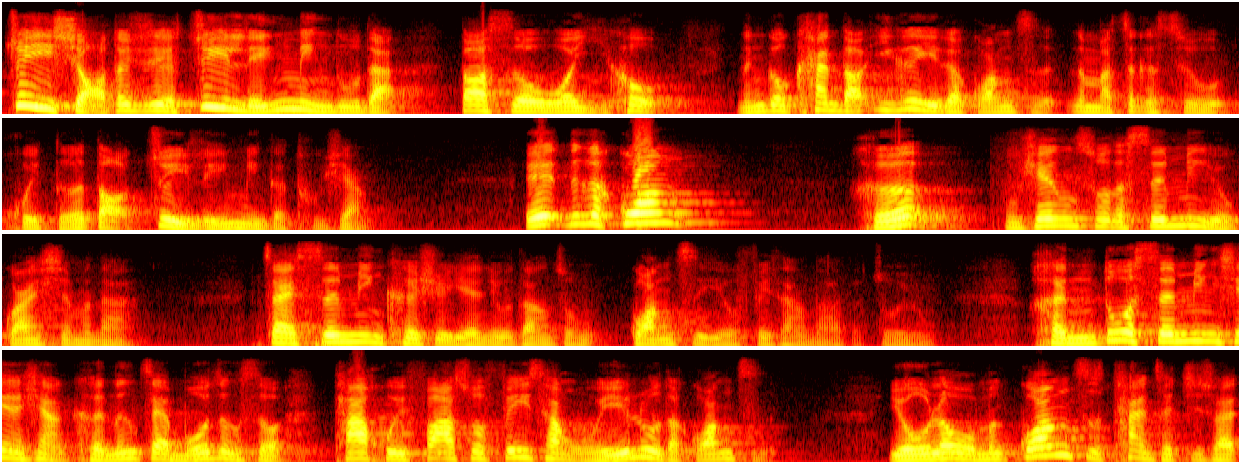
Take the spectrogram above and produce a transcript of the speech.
最小的就是最灵敏度的，到时候我以后能够看到一个一个光子，那么这个时候会得到最灵敏的图像。哎，那个光和卜先生说的生命有关系吗？呢？在生命科学研究当中，光子也有非常大的作用。很多生命现象可能在某种时候，它会发出非常微弱的光子。有了我们光子探测计算，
